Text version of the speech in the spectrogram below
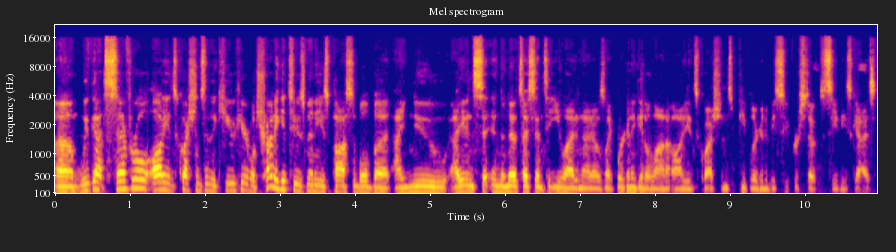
Um, we've got several audience questions in the queue here. We'll try to get to as many as possible, but I knew I even sent in the notes I sent to Eli tonight. I was like, we're going to get a lot of audience questions. People are going to be super stoked to see these guys.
